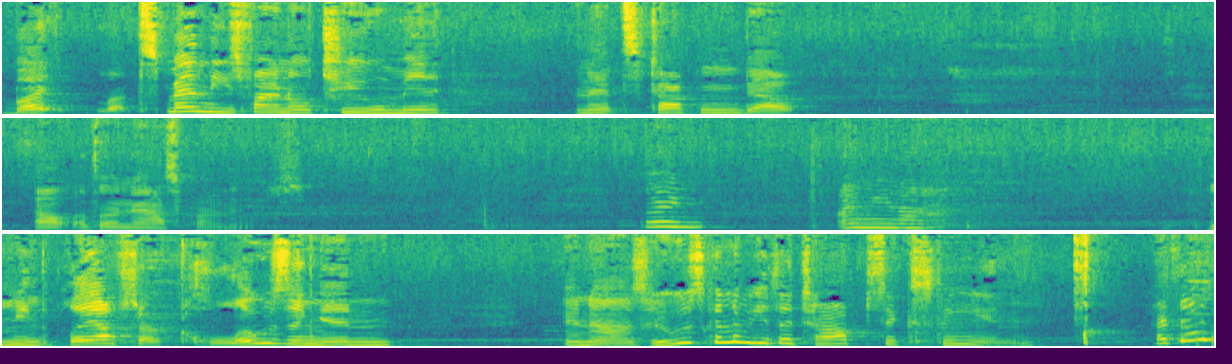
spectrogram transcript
But let's spend these final two minutes talking about other NASCAR news. I, I mean, uh, I mean the playoffs are closing in, and as who's going to be the top sixteen? I thought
